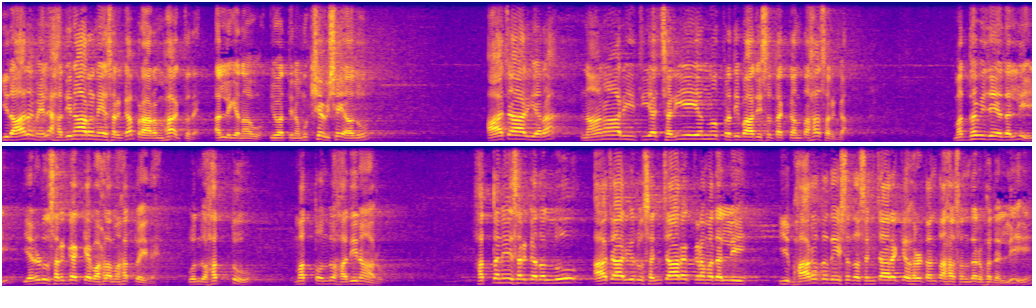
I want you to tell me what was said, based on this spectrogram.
ಇದಾದ ಮೇಲೆ ಹದಿನಾರನೇ ಸರ್ಗ ಪ್ರಾರಂಭ ಆಗ್ತದೆ. ಅಲ್ಲಿಗೆ ನಾವು ಇವತ್ತಿನ ಮುಖ್ಯ ವಿಷಯ ಅದು. ಆಚಾರ್ಯರ ನಾನಾ ರೀತಿಯ ಚರ್ಯೆಯನ್ನು ಪ್ರತಿಪಾದಿಸತಕ್ಕಂತಹ ಸರ್ಗ. ಮಧ್ಯವಿಜಯದಲ್ಲಿ ಎರಡು ಸರ್ಗಕ್ಕೆ ಬಹಳ ಮಹತ್ವ ಇದೆ. ಒಂದು ಹತ್ತು, ಮತ್ತೊಂದು ಹದಿನಾರು. ಹತ್ತನೇ ಸರ್ಗದಲ್ಲೂ ಆಚಾರ್ಯರು ಸಂಚಾರ ಕ್ರಮದಲ್ಲಿ ಈ ಭಾರತ ದೇಶದ ಸಂಚಾರಕ್ಕೆ ಹೊರಟಂತಹ ಸಂದರ್ಭದಲ್ಲಿ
